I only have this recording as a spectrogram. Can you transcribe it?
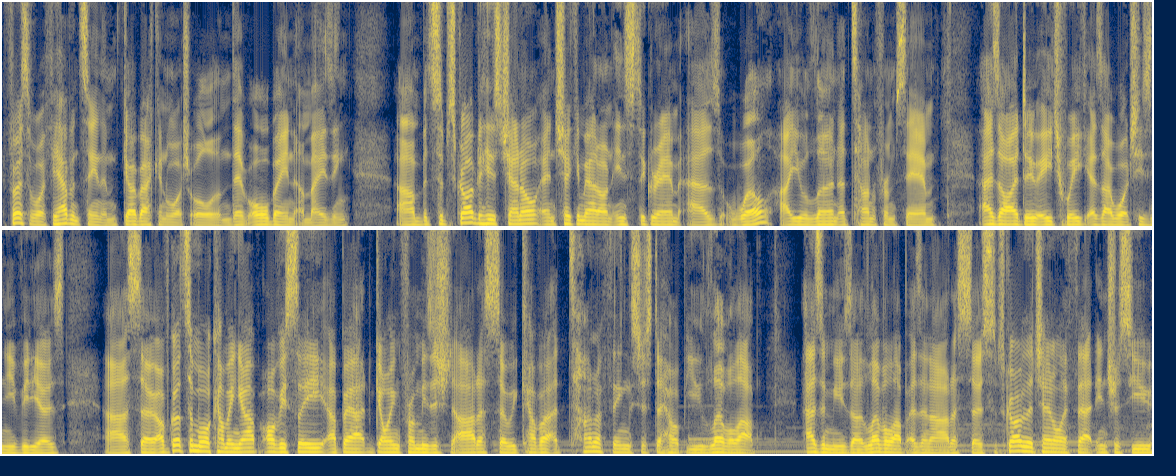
first of all, if you haven't seen them, go back and watch all of them. They've all been amazing. Um, but subscribe to his channel and check him out on Instagram as well. Uh, you'll learn a ton from Sam, as I do each week as I watch his new videos. Uh, so I've got some more coming up, obviously, about going from musician to artist. So we cover a ton of things just to help you level up as a muso, level up as an artist. So subscribe to the channel if that interests you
